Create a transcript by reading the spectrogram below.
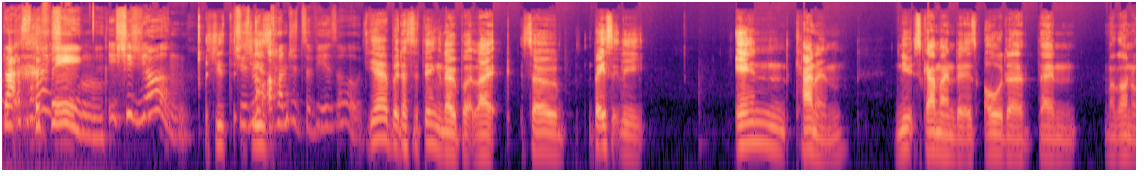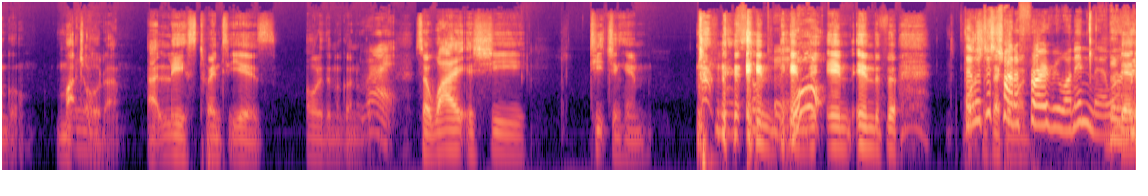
That's the thing. She's young. She's, She's, she's not hundreds of years old. yeah, but that's the thing, though. But like, so basically, in canon, Newt Scamander is older than McGonagall, much Yeah. older, at least twenty years older than McGonagall. Right. So why is she teaching him stop in, in, in in the film? They were Watch the just second trying to one. throw everyone in there. Weren't Yeah, they?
